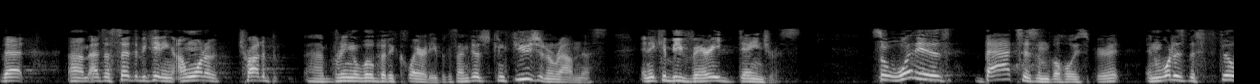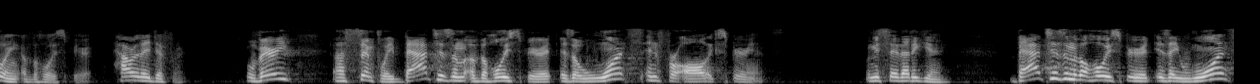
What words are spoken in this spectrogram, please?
that um, as I said at the beginning, I want to try to uh, bring a little bit of clarity because I think there's confusion around this, and it can be very dangerous. So, what is baptism of the Holy Spirit, and what is the filling of the Holy Spirit? How are they different? Well, very uh, simply, baptism of the Holy Spirit is a once and for all experience. Let me say that again. Baptism of the Holy Spirit is a once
